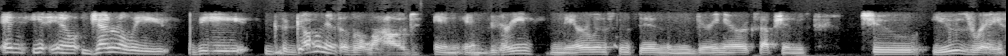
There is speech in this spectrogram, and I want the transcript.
and you know, generally the the government is allowed in in very narrow instances and very narrow exceptions to use race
